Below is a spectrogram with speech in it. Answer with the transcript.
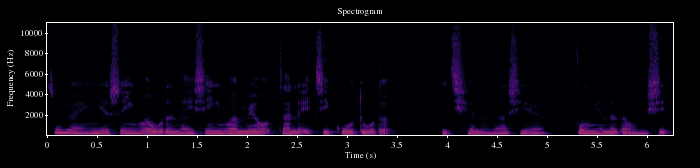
这原因也是因为我的内心，因为没有再累积过多的以前的那些负面的东西，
